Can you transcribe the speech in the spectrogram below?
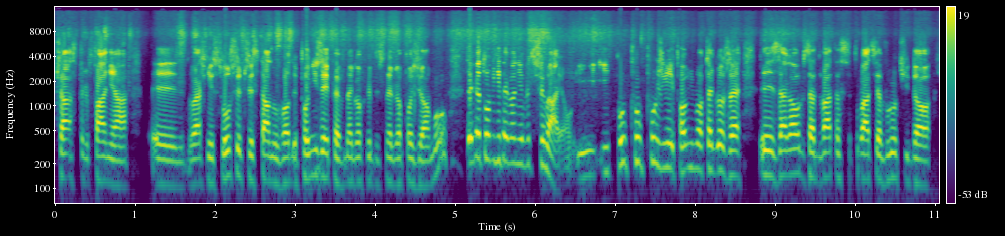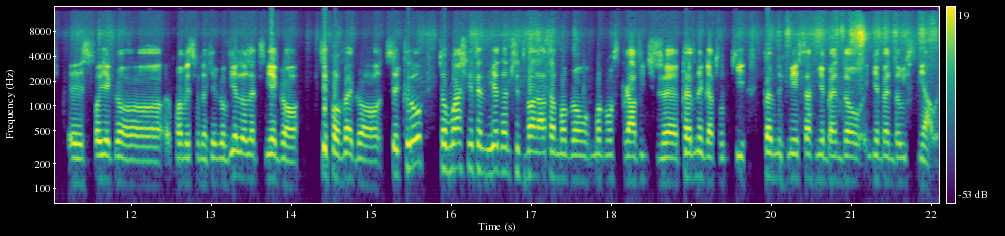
czas trwania właśnie suszy, czy stanu wody poniżej pewnego krytycznego poziomu, te gatunki tego nie wytrzymają. I, i później, pomimo tego, że za rok, za dwa ta sytuacja wróci do swojego, powiedzmy, takiego wieloletniego typowego cyklu, to właśnie ten jeden czy dwa lata mogą, mogą sprawić, że pewne gatunki w pewnych miejscach nie będą, nie będą istniały.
